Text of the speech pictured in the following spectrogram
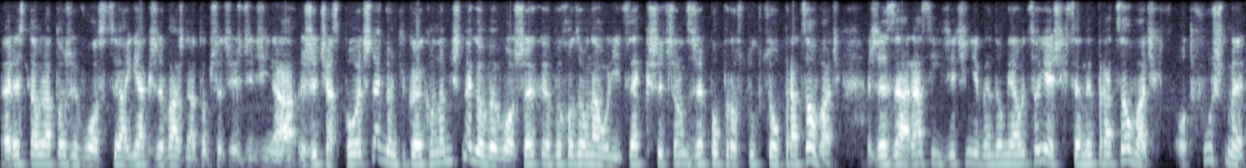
restauratorzy włoscy, a jakże ważna to przecież dziedzina życia społecznego, nie tylko ekonomicznego we Włoszech, wychodzą na ulicę krzycząc, że po prostu chcą pracować, że zaraz ich dzieci nie będą miały co jeść. Chcemy pracować, otwórzmy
